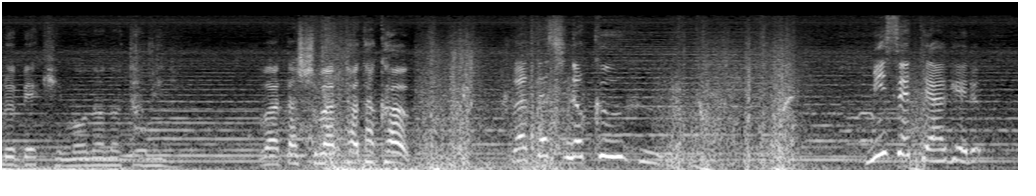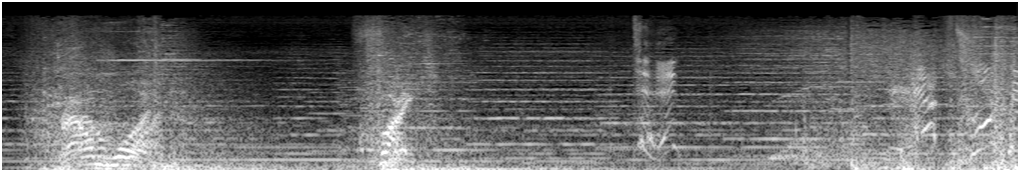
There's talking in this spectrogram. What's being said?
るべき者のために私は戦う私のクンフー見せてあげる Round one. Fight! い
